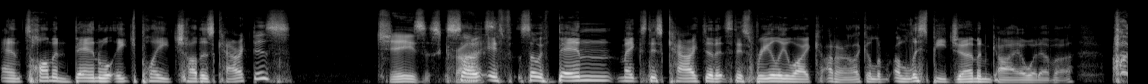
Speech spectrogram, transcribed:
and Tom and Ben will each play each other's characters. Jesus Christ. So if so, if Ben makes this character that's this really like I don't know, like a, a lispy German guy or whatever,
